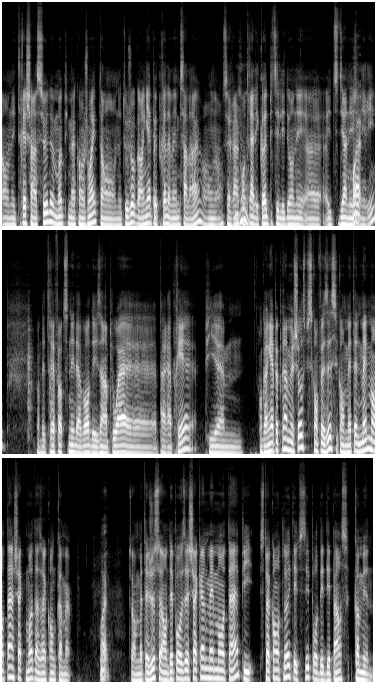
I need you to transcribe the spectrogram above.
on est très chanceux là, moi puis ma conjointe, on a toujours gagné à peu près le même salaire. On, on s'est rencontrés à l'école, puis les deux on est étudiants en Mhm. Ingénierie. On est très fortunés d'avoir des emplois euh, par après. Puis euh, on gagnait à peu près la même chose. Puis ce qu'on faisait, c'est qu'on mettait le même montant à chaque mois dans un compte commun. Ouais. Tu On mettait juste, on déposait chacun le même montant, puis ce compte-là était utilisé pour des dépenses communes.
